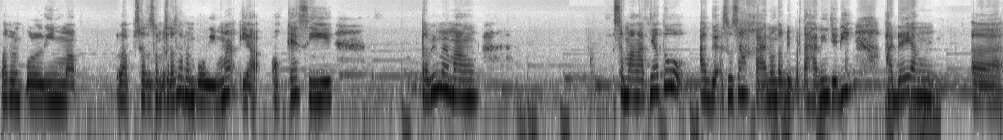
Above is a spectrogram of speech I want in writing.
85 lap- 1 sampai 185 ya oke sih. Tapi memang semangatnya tuh agak susah kan untuk dipertahanin. Jadi ada yang eh,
